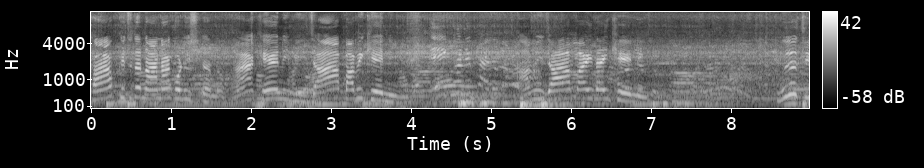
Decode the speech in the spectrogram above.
সব কিছু তো না না করিস কেন? হ্যাঁ খেয়ে নিবি, যা পাবি খেয়ে নিবি। আমি যা পাই তাই খেয়ে নিই বুঝেছি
